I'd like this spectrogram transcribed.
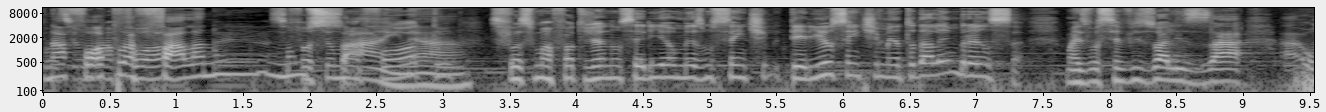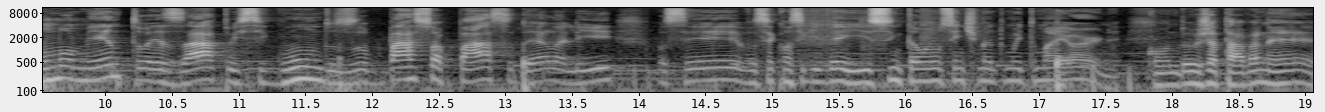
Na uma foto, a fo- fala não, é, se não fosse uma sai, foto, né? Se fosse uma foto já não seria o mesmo sentimento, teria o sentimento da lembrança, mas você visualizar ah, o momento exato, os segundos, o passo a passo dela ali, você você conseguir ver isso, então é um sentimento muito maior, né? Quando eu já estava, né,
